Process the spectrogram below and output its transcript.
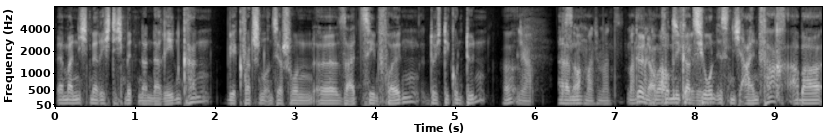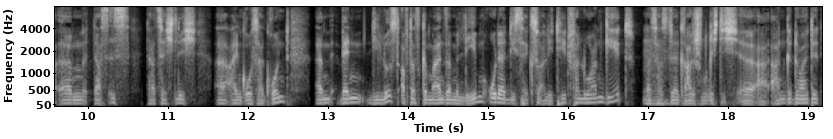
wenn man nicht mehr richtig miteinander reden kann. Wir quatschen uns ja schon äh, seit zehn Folgen durch dick und dünn. Ja? Ja, das ist Ähm, auch manchmal. manchmal Genau, Kommunikation ist nicht einfach, aber ähm, das ist tatsächlich äh, ein großer Grund. Ähm, wenn die Lust auf das gemeinsame Leben oder die Sexualität verloren geht, das Mhm. hast du ja gerade schon richtig äh, angedeutet.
